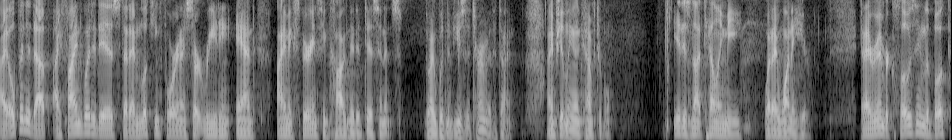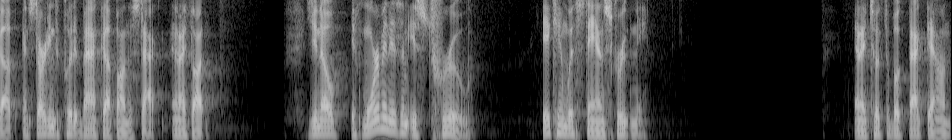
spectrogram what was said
I open it up, I find what it is that I'm looking for, and I start reading. And I'm experiencing cognitive dissonance, though I wouldn't have used the term at the time. I'm feeling uncomfortable it is not telling me what I want to hear. And I remember closing the book up and starting to put it back up on the stack. And I thought, you know, if Mormonism is true, it can withstand scrutiny. And I took the book back down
